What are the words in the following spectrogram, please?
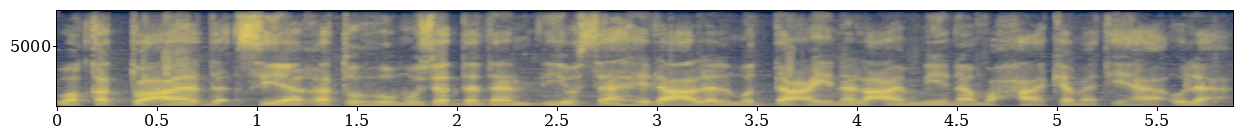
وقد تعاد صياغته مجددا ليسهل على المدعين العامين محاكمة هؤلاء.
